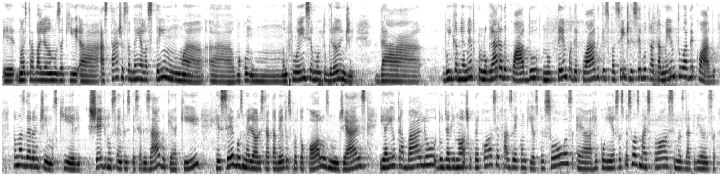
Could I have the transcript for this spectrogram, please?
É, nós trabalhamos aqui, a, as taxas também elas têm uma, a, uma, uma influência muito grande da do encaminhamento para o lugar adequado, no tempo adequado e que esse paciente receba o tratamento adequado. Então, nós garantimos que ele chegue no centro especializado, que é aqui, receba os melhores tratamentos, os protocolos mundiais, e aí o trabalho do diagnóstico precoce é fazer com que as pessoas é, reconheçam, as pessoas mais próximas da criança,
